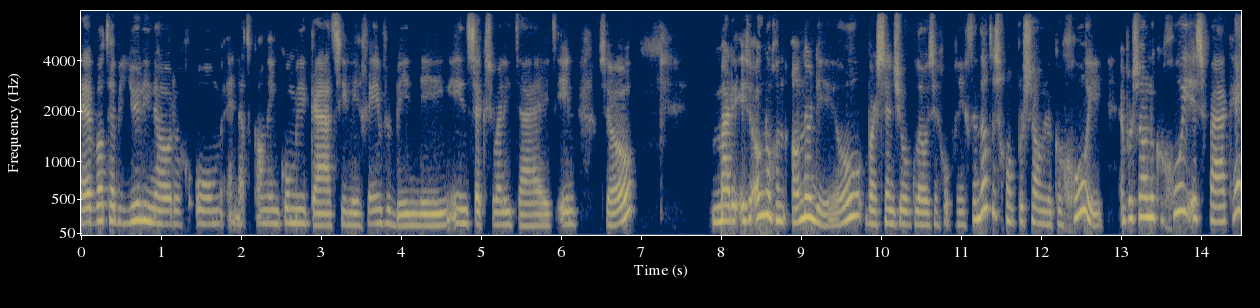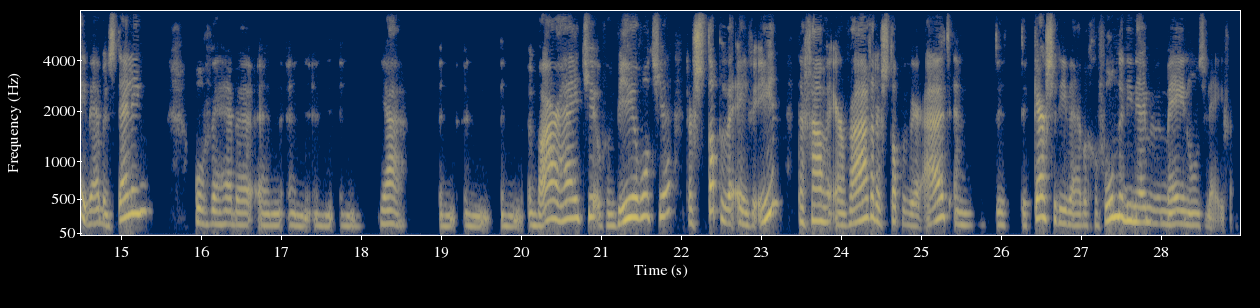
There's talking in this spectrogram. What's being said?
Hè, wat hebben jullie nodig om, en dat kan in communicatie liggen, in verbinding, in seksualiteit, in zo. Maar er is ook nog een ander deel waar Sensual Glow zich op richt. En dat is gewoon persoonlijke groei. En persoonlijke groei is vaak, hey, we hebben een stelling. Of we hebben een, een, een, een ja, een, een, een, een waarheidje of een wereldje. Daar stappen we even in, daar gaan we ervaren, daar stappen we weer uit. En de, de kersen die we hebben gevonden, die nemen we mee in ons leven.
